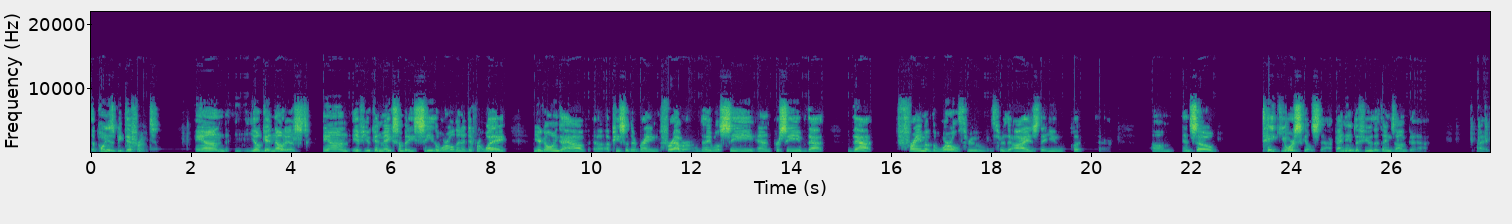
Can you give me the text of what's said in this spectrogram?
the point is be different, and you'll get noticed. And if you can make somebody see the world in a different way, you're going to have a piece of their brain forever. They will see and perceive that that frame of the world through through the eyes that you put there. Um, and so take your skill stack. I named a few of the things I'm good at. Right.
